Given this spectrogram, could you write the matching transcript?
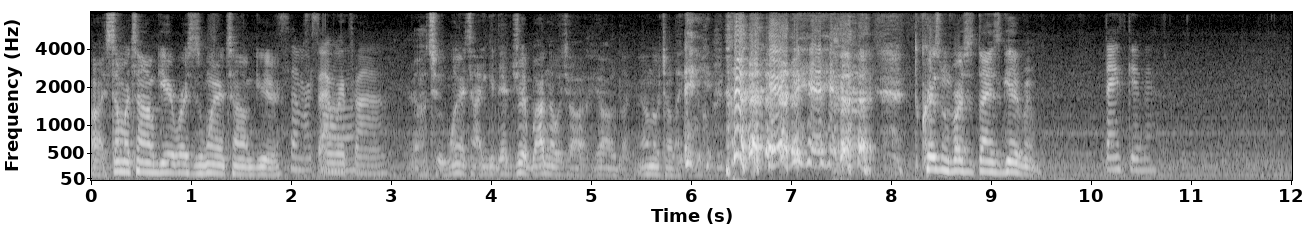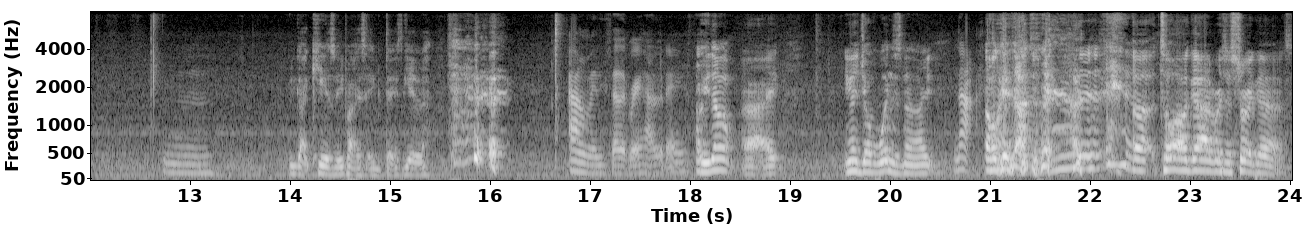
All right, summertime gear versus wintertime gear. Summertime. Summertime. Oh, shoot, wintertime you get that drip. But I know what y'all y'all like. I know what y'all like to do. Christmas versus Thanksgiving. Thanksgiving. Mm, You got kids, so you probably say Thanksgiving. I don't really celebrate holidays. Oh, you don't? All right. You ain't Jehovah's Witness now, are you? Nah. Okay, not uh, tall guys versus short guys.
